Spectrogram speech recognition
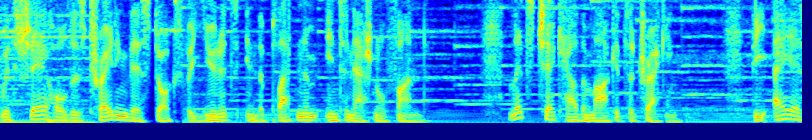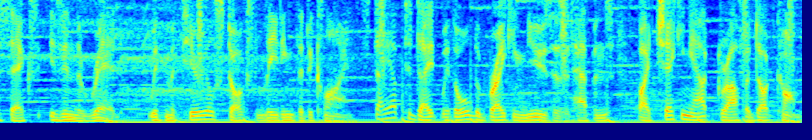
with shareholders trading their stocks for units in the Platinum International Fund. Let's check how the markets are tracking. The ASX is in the red, with material stocks leading the decline. Stay up to date with all the breaking news as it happens by checking out grafa.com.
